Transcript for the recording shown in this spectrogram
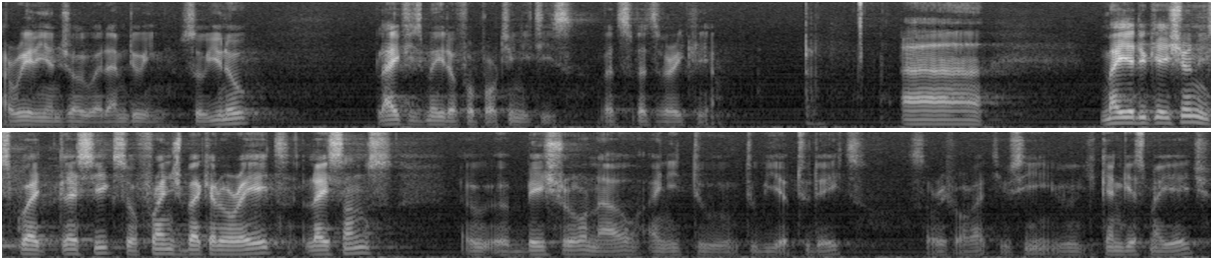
I really enjoy what I'm doing. So you know, life is made of opportunities. That's, that's very clear. Uh, my education is quite classic, so French baccalaureate, license, uh, bachelor now, I need to, to be up to date. Sorry for that, you see, you, you can guess my age.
